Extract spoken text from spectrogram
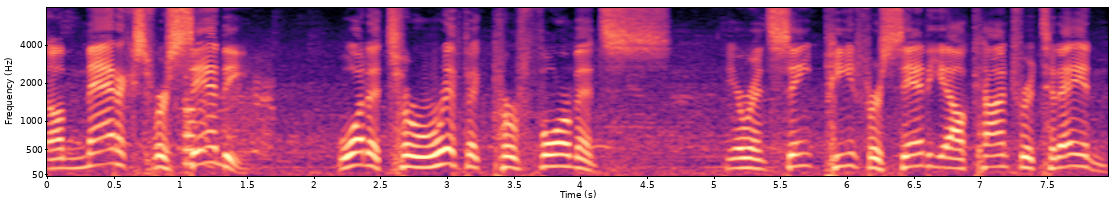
A Maddux for Sandy. What a terrific performance here in St. Pete for Sandy Alcantara today. And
